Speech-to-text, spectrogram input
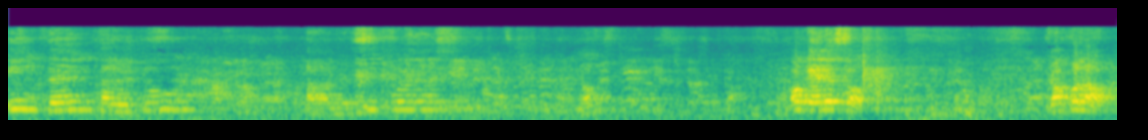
Inténtalo tú. A ver si puedes. No. Okay, let's go. Couple up.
